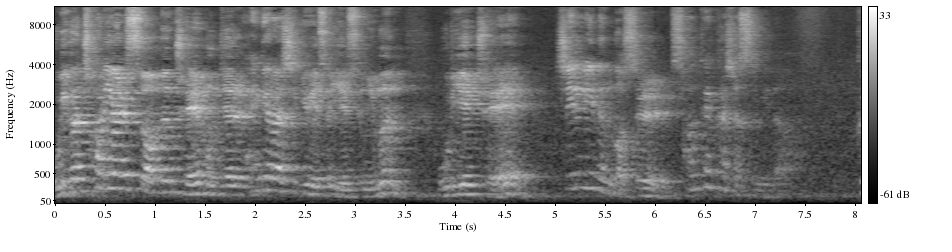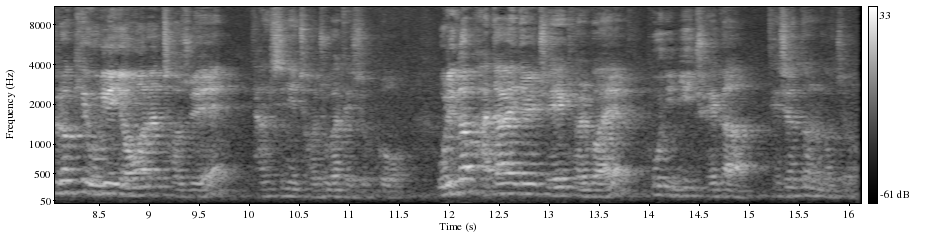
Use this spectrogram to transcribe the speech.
우리가 처리할 수 없는 죄의 문제를 해결하시기 위해서 예수님은 우리의 죄에 찔리는 것을 선택하셨습니다. 그렇게 우리의 영원한 저주에 당신이 저주가 되셨고 우리가 받아야 될 죄의 결과에 본인이 죄가 되셨던 거죠.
